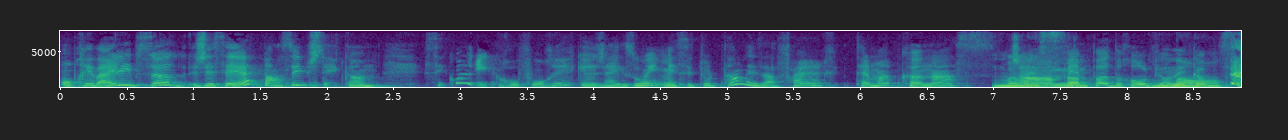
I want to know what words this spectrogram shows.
on préparait l'épisode, j'essayais de penser, puis j'étais comme, c'est quoi les gros faux rires que j'ai avec? Mais c'est tout le temps des affaires tellement connasses. Ouais, genre, oui, ça- même pas drôle, puis on non, est comme. c'est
